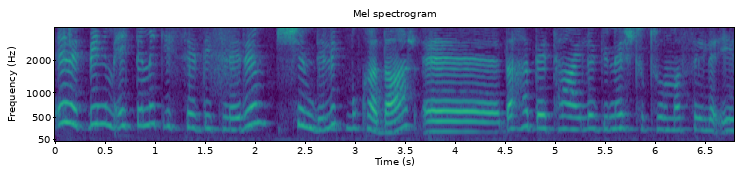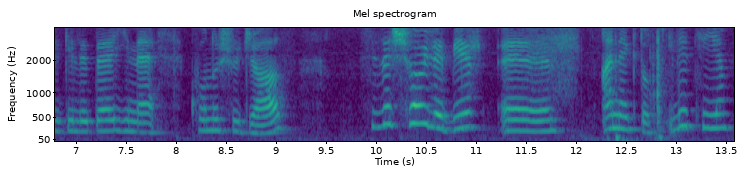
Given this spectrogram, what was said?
Evet benim eklemek istediklerim şimdilik bu kadar. Ee, daha detaylı güneş tutulmasıyla ilgili de yine konuşacağız. Size şöyle bir e, anekdot ileteyim.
